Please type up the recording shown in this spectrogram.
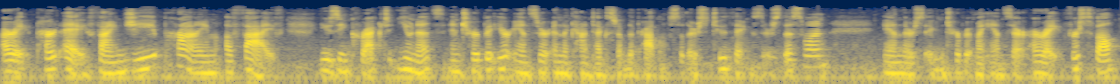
All right, part A, find G prime of 5. Using correct units, interpret your answer in the context of the problem. So there's two things. There's this one, and there's interpret my answer. All right, first of all,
